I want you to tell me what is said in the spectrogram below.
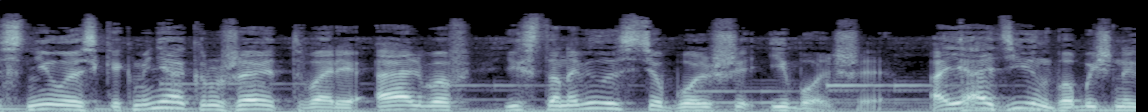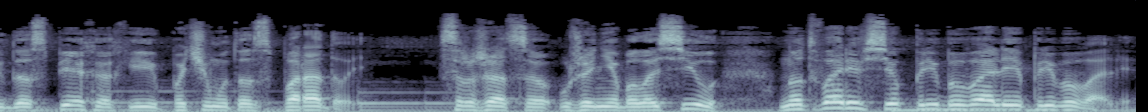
снилось, как меня окружают твари альвов, их становилось все больше и больше. А я один в обычных доспехах и почему-то с бородой. Сражаться уже не было сил, но твари все прибывали и прибывали.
